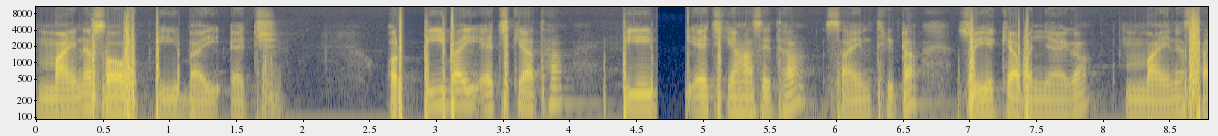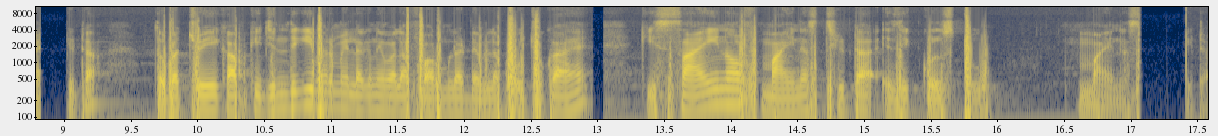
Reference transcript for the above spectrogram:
minus of P by H और पी बाई एच क्या था? पी एच यहाँ से था साइन थीटा सो ये क्या बन जाएगा? Minus sine theta. तो बच्चों, एक आपकी ज़िंदगी भर में लगने वाला फॉर्मूला डेवलप हो चुका है कि sine of minus theta is equals to minus theta.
